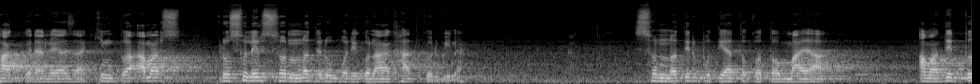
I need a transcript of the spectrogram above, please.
ভাগ করে লয়া যা, কিন্তু আমার রসুলের সন্ন্যতের উপরে কোনো আঘাত করবি না। সন্ন্যতের প্রতি এত কত মায়া, আমাদের তো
